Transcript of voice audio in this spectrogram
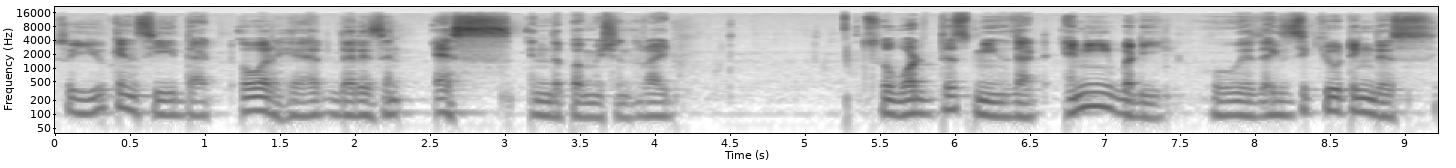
So you can see that over here there is an S in the permission, right? So what this means that anybody who is executing this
